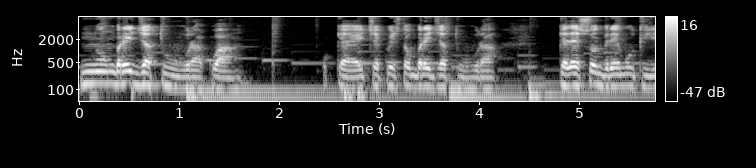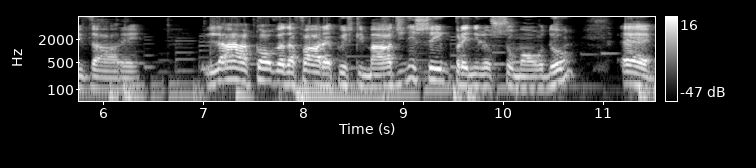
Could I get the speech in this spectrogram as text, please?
un'ombreggiatura qua ok? C'è questa ombreggiatura che adesso andremo a utilizzare. La cosa da fare a questa immagine sempre nello stesso modo è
